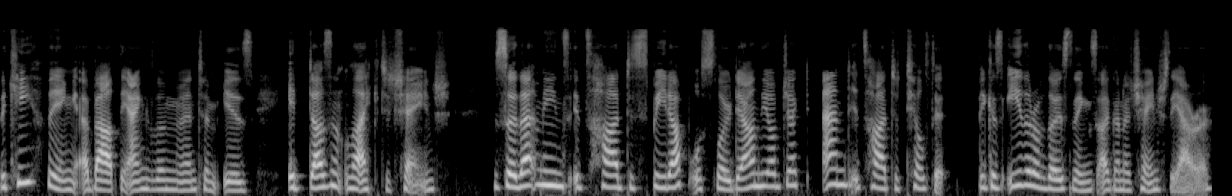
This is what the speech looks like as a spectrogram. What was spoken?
The key thing about the angular momentum is it doesn't like to change. So that means it's hard to speed up or slow down the object, and it's hard to tilt it, because either of those things are going to change the arrow.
